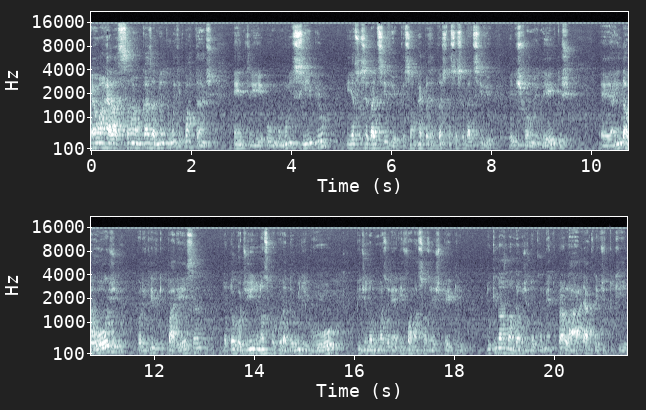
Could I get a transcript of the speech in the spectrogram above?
é, uma relação, é um casamento muito importante entre o, o município e a sociedade civil, que são representantes da sociedade civil. Eles foram eleitos, é, ainda hoje, por incrível que pareça, doutor Godinho, nosso procurador, me ligou pedindo algumas informações a respeito do que nós mandamos de documento para lá. Eu acredito que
